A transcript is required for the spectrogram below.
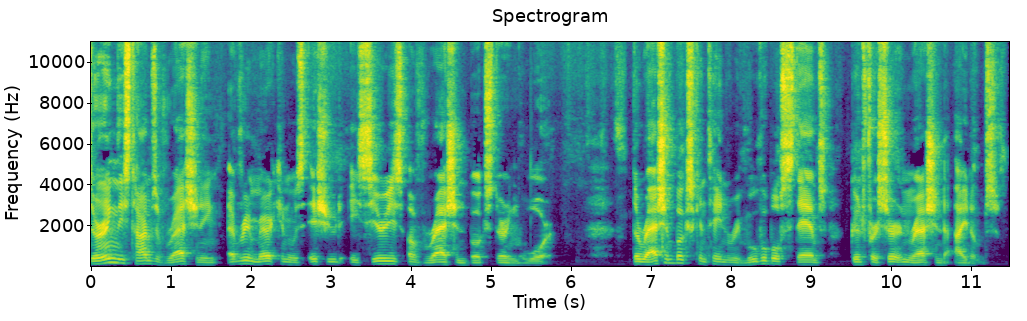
During these times of rationing, every American was issued a series of ration books during the war. The ration books contained removable stamps good for certain rationed items.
